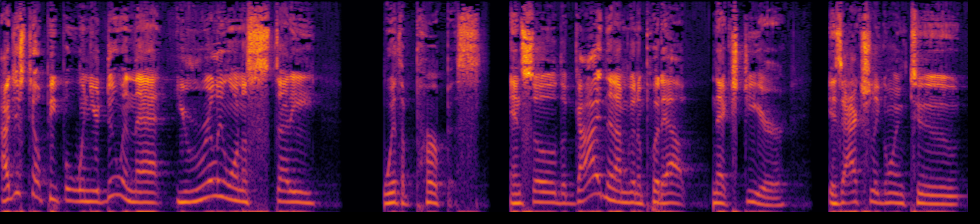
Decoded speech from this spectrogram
I just tell people when you're doing that, you really want to study with a purpose. And so the guide that I'm going to put out next year is actually going to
